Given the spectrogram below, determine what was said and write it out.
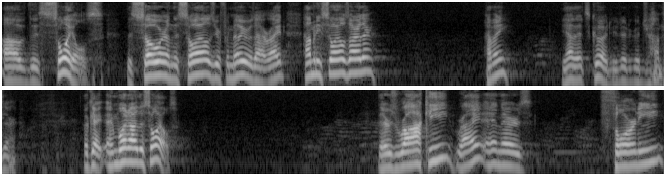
of the soils. The sower and the soils, you're familiar with that, right? How many soils are there? How many? Yeah, that's good. You did a good job there. Okay, and what are the soils? There's rocky, right? And there's thorny.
